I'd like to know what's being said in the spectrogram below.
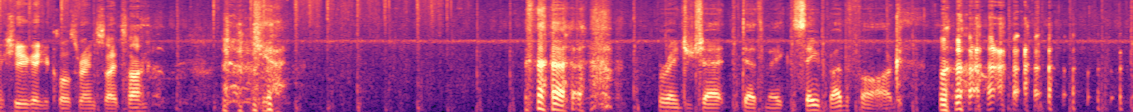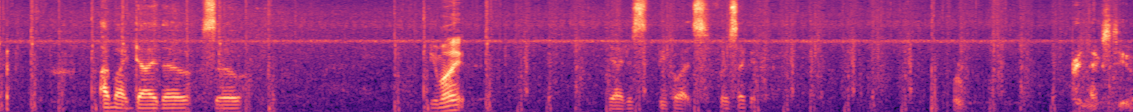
Make sure you get your close range sights on. Yeah. Ranger chat, death make, saved by the fog. I might die though, so you might. yeah, just be quiet for a second. Right next to you.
